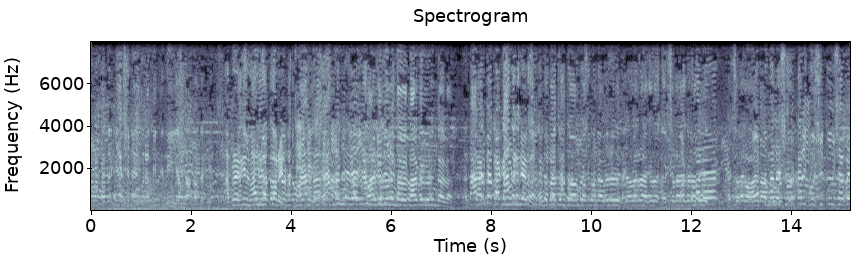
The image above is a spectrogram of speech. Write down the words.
আমরা তাদেরকে একশো টাকা করে দিতে দিই আমরা তাদেরকে। আপনারা কি মাল লোড করেন? তাদের বেতন তাদের বর্তমানে সরকারি ঘোষিত হিসাবে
